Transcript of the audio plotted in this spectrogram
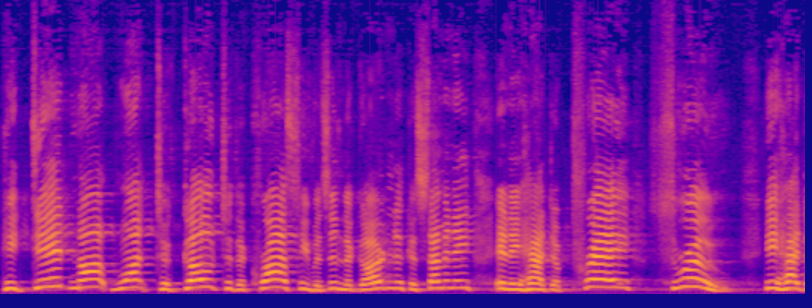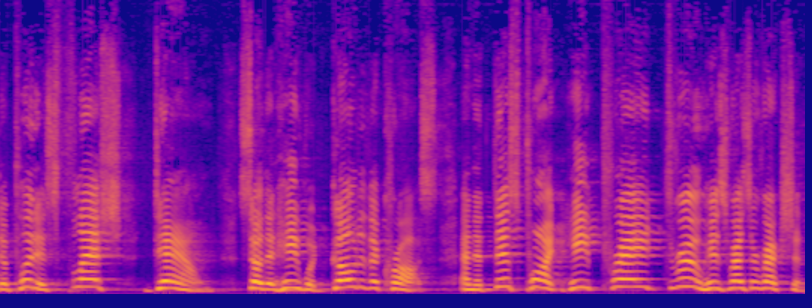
He did not want to go to the cross. He was in the Garden of Gethsemane and he had to pray through. He had to put his flesh down so that he would go to the cross. And at this point, he prayed through his resurrection.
